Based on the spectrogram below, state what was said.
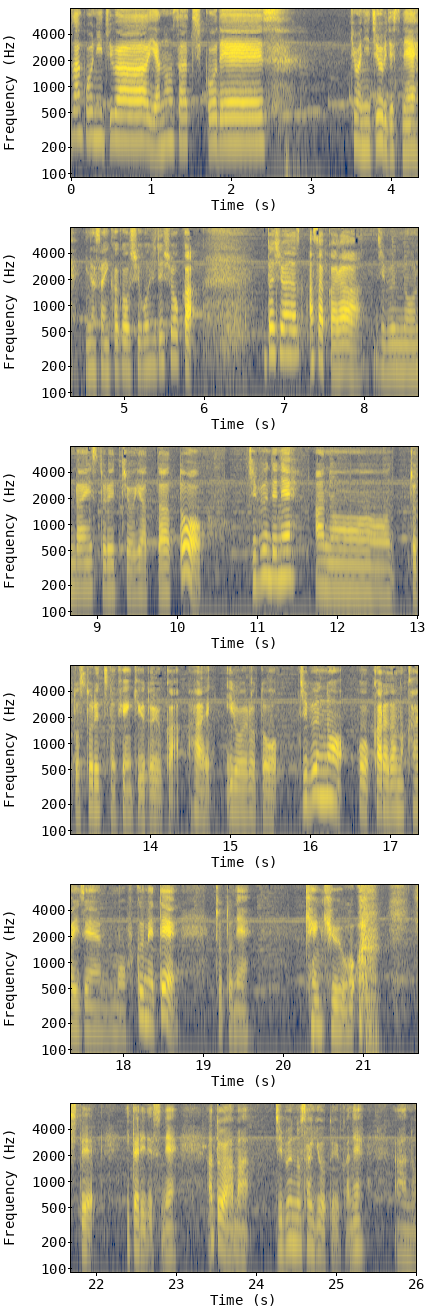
さんこんにちは。矢野幸子です。今日は日曜日ですね。皆さんいかがお過ごしでしょうか？私は朝から自分のオンラインストレッチをやった後自分でねあのー、ちょっとストレッチの研究というかはいいろいろと自分のこう体の改善も含めてちょっとね研究を していたりですね。あとはまあ自分の作業というかねあの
